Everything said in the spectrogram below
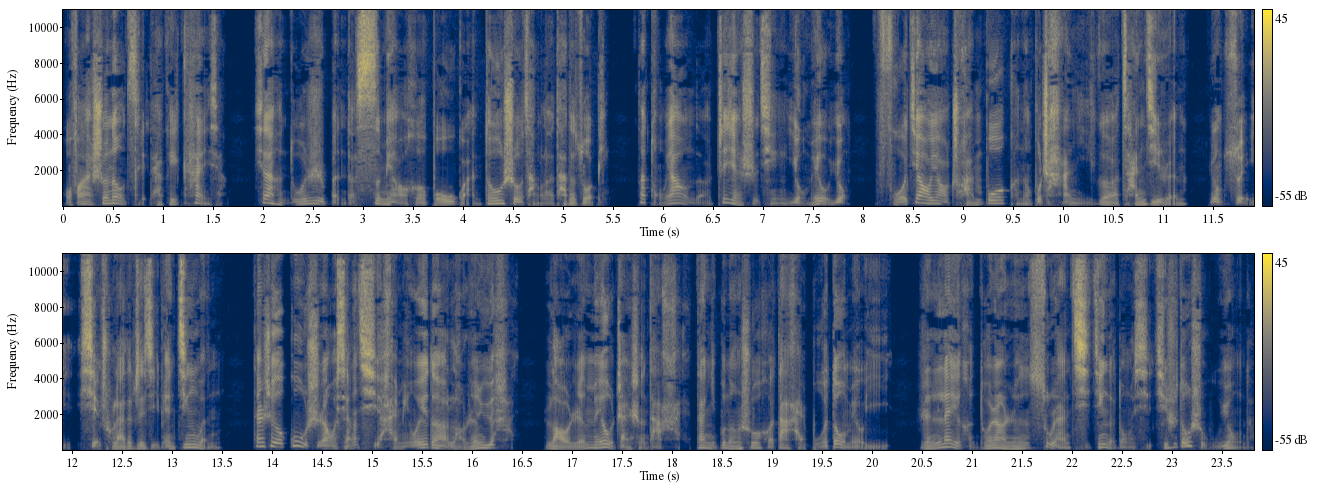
我放在 show notes 里，大家可以看一下。现在很多日本的寺庙和博物馆都收藏了他的作品。那同样的这件事情有没有用？佛教要传播，可能不差你一个残疾人用嘴写出来的这几篇经文。但是这个故事让我想起海明威的《老人与海》。老人没有战胜大海，但你不能说和大海搏斗没有意义。人类很多让人肃然起敬的东西，其实都是无用的，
